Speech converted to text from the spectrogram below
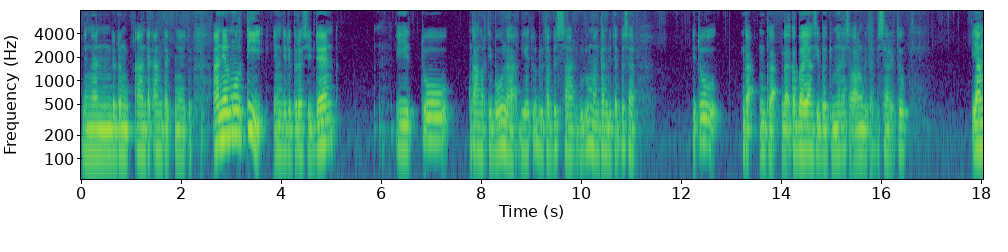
dengan dedeng antek-anteknya itu. Anil Murti yang jadi presiden itu nggak ngerti bola. Dia itu duta besar dulu mantan duta besar. Itu nggak nggak nggak kebayang sih bagaimana seorang duta besar itu yang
